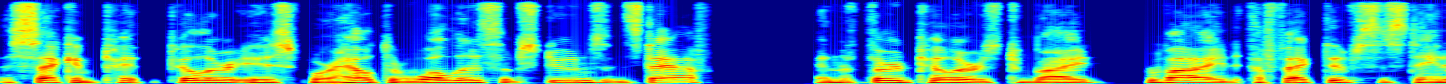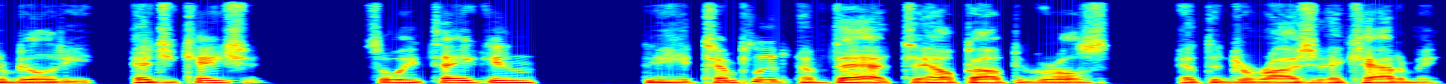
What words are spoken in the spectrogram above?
The second p- pillar is for health and wellness of students and staff. And the third pillar is to provide, provide effective sustainability education. So we've taken the template of that to help out the girls at the Daraja Academy.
